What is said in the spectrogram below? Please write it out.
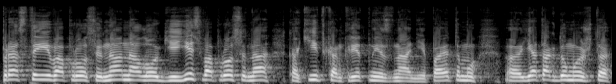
простые вопросы на аналогии, есть вопросы на какие-то конкретные знания. Поэтому э, я так думаю, что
